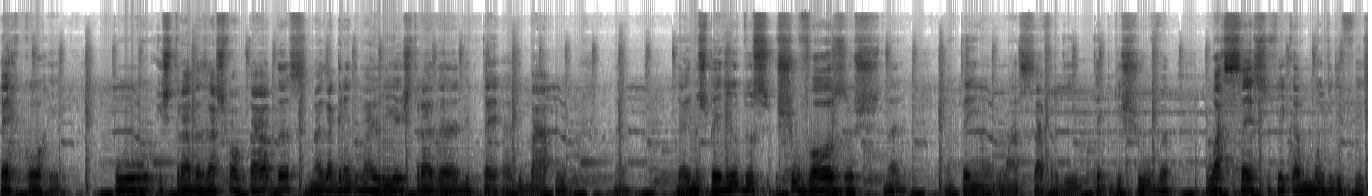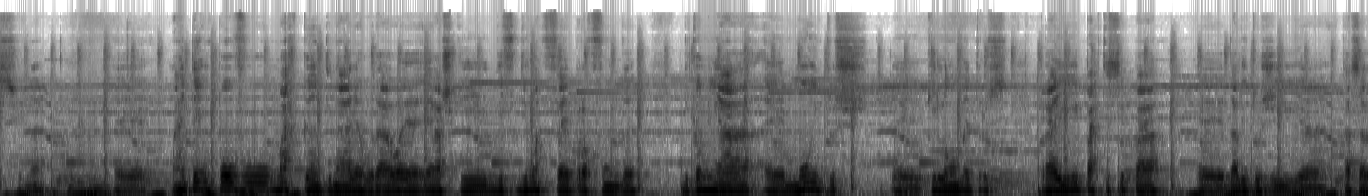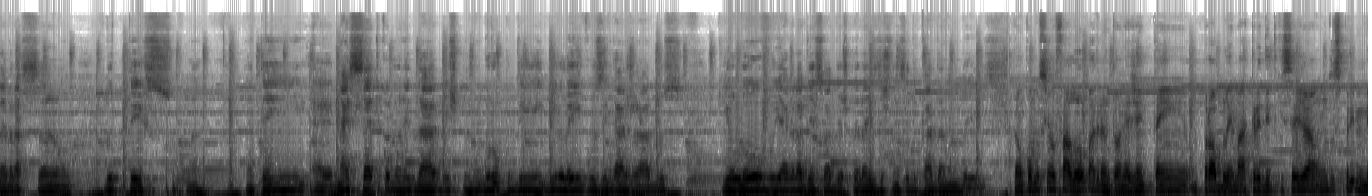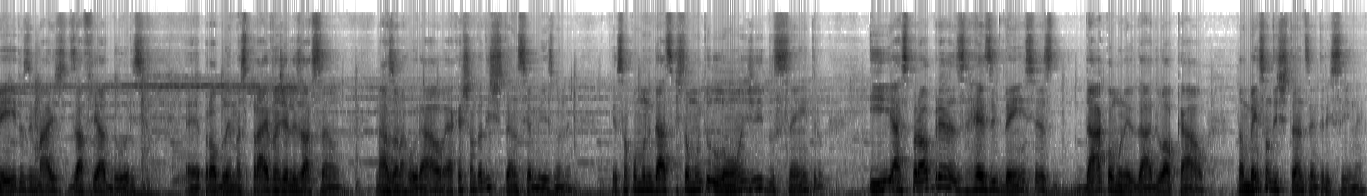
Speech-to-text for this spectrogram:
percorre por estradas asfaltadas, mas a grande maioria é estrada de terra, de barro. Né? E aí nos períodos chuvosos, né? quando tem uma safra de tempo de chuva, o acesso fica muito difícil. Né? Uhum. É, a gente tem um povo marcante na área rural, é, é acho que de, de, uma fé profunda, de caminhar é, muitos é, quilômetros para ir participar é, da liturgia, da celebração, do terço. Né? Tem é, nas sete comunidades um grupo de, de leigos engajados que eu louvo e agradeço a Deus pela existência de cada um deles. Então, como o senhor falou, Padre Antônio, a gente tem um problema, acredito que seja um dos primeiros e mais desafiadores é, problemas para a evangelização na zona rural, é a questão da distância mesmo, né? Porque são comunidades que estão muito longe do centro e as próprias residências da comunidade local também são distantes entre si, né?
